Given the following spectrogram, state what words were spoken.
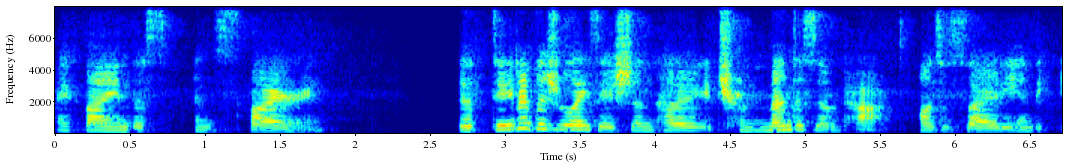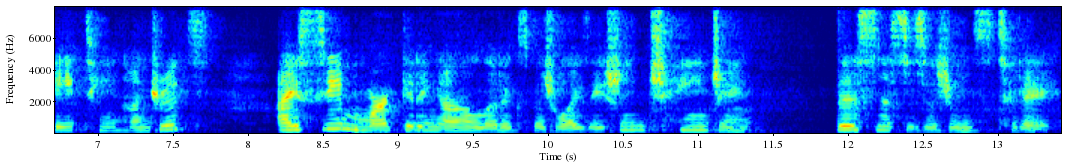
I find this inspiring. If data visualization had a tremendous impact on society in the 1800s, I see marketing analytics visualization changing business decisions today.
